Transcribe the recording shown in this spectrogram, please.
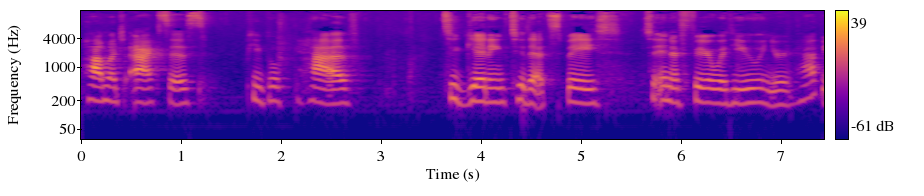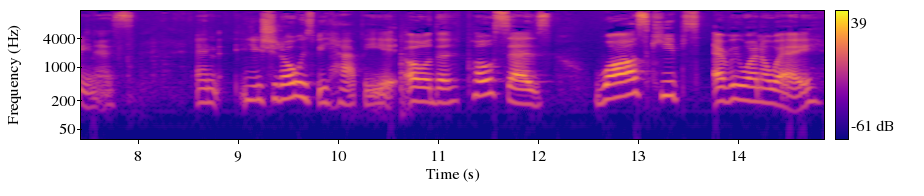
how much access people have to getting to that space to interfere with you and your happiness. And you should always be happy. Oh the post says walls keeps everyone away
